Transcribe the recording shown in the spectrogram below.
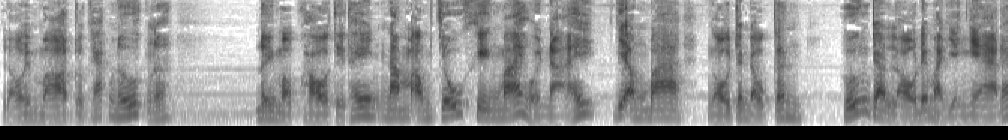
Lội mệt rồi khát nước nữa. Đi một hồi thì thấy năm ông chú khiên mái hồi nãy Với ông ba ngồi trên đầu kênh, Hướng ra lộ để mà về nhà đó.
